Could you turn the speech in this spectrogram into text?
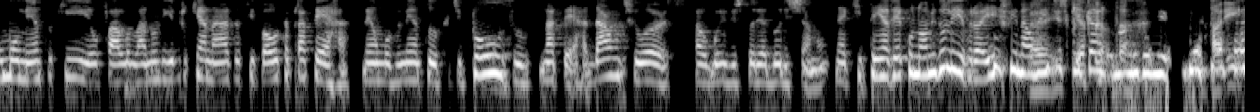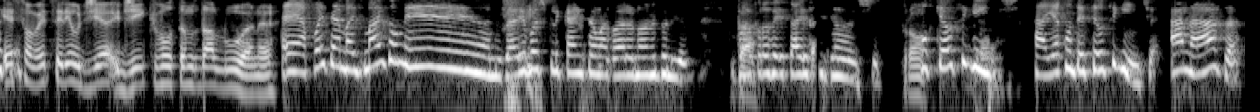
um momento que eu falo lá no livro que a NASA se volta para a Terra, né, um movimento de pouso na Terra, down to earth, alguns historiadores chamam, né, que tem a ver com o nome do livro. Aí finalmente é, explicando o nome do livro. Aí esse momento seria o dia, dia que voltamos da Lua, né? É, pois é, mas mais ou menos. Aí eu vou explicar então agora o nome do livro. Vou tá. aproveitar esse gancho. Pronto. Porque é o seguinte, aí aconteceu o seguinte, a NASA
